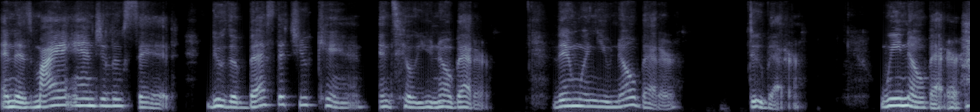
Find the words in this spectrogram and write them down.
And as Maya Angelou said, do the best that you can until you know better. Then when you know better, do better. We know better.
